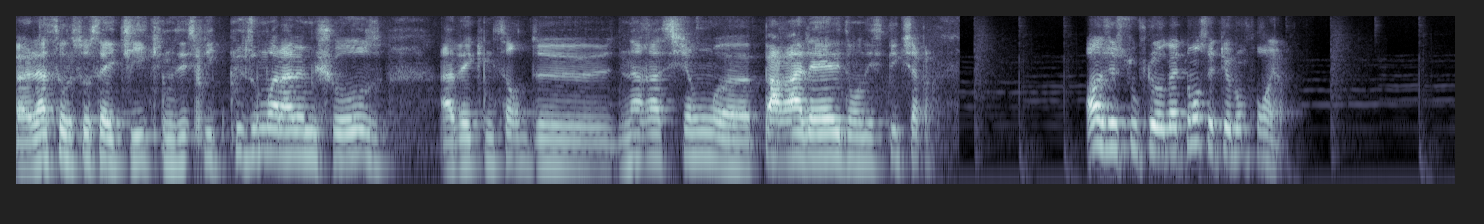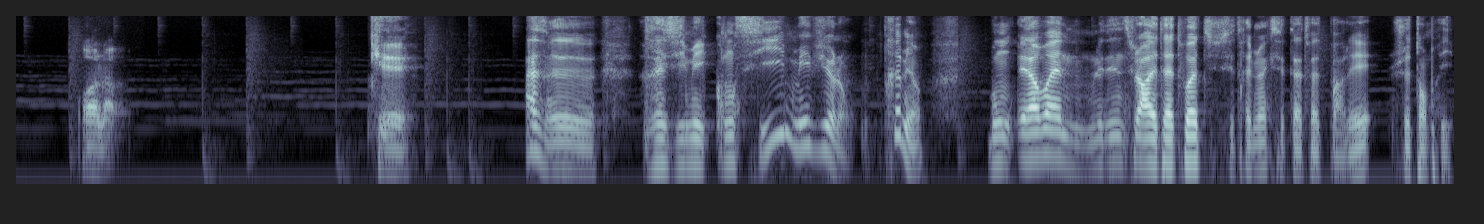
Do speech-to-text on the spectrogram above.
euh, la Soul Society qui nous explique plus ou moins la même chose avec une sorte de narration parallèle dont on explique chaque... Ah, j'ai soufflé, honnêtement, c'était long pour rien. Voilà. Ok. Ah, résumé concis mais violent. Très bien. Bon, Erwan, le dance floor est à toi. Tu sais très bien que c'est à toi de parler. Je t'en prie.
